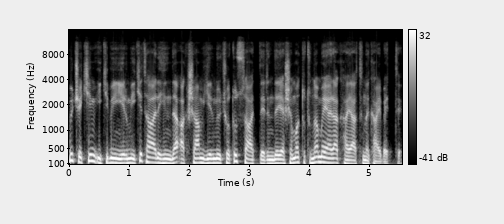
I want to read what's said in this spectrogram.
3 Ekim 2022 tarihinde akşam 23.30 saatlerinde yaşama tutunamayarak hayatını kaybetti.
